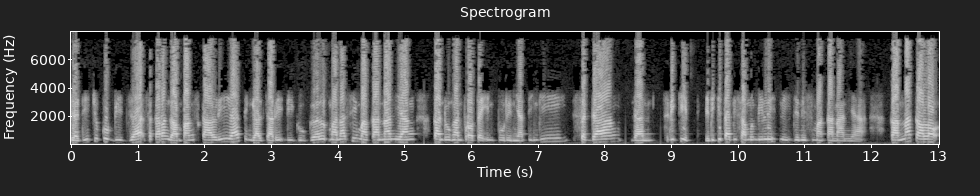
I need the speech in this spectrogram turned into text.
Jadi cukup bijak, sekarang gampang sekali ya, tinggal cari di Google mana sih makanan yang kandungan protein purinnya tinggi, sedang, dan sedikit. Jadi kita bisa memilih nih jenis makanannya. Karena kalau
